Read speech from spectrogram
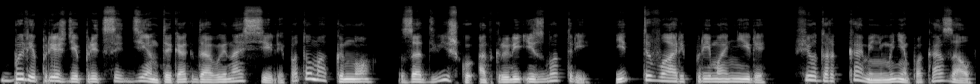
были прежде прецеденты, когда выносили. Потом окно. Задвижку открыли изнутри. И тварь приманили. Федор камень мне показал.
